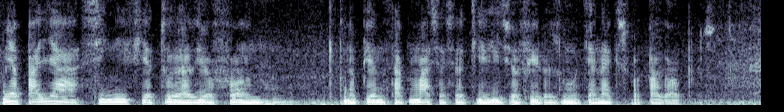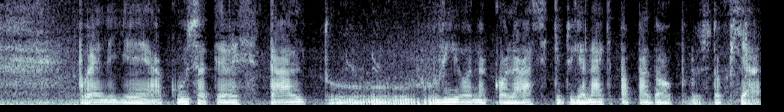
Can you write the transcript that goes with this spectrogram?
μια παλιά συνήθεια του ραδιοφώνου την οποία θαυμάσια σατυρίζει ο φίλος μου Γιαννάκης Παπαδόπουλος που έλεγε ακούσατε ρεστάλ του Βίο να κολλάσει και του Γιαννάκη Παπαδόπουλου στο πιάνο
